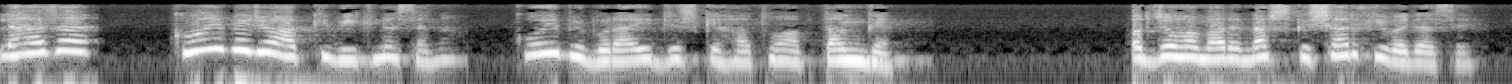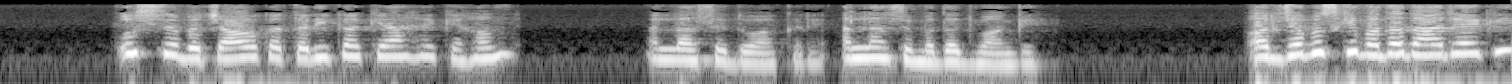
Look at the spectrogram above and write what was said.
لہذا کوئی بھی جو آپ کی ویکنیس ہے نا، کوئی بھی برائی جس کے ہاتھوں آپ تنگ ہیں اور جو ہمارے نفس کی شر کی وجہ سے۔ اس سے بچاؤ کا طریقہ کیا ہے کہ ہم اللہ سے دعا کریں، اللہ سے مدد مانگے اور جب اس کی مدد آ جائے گی،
